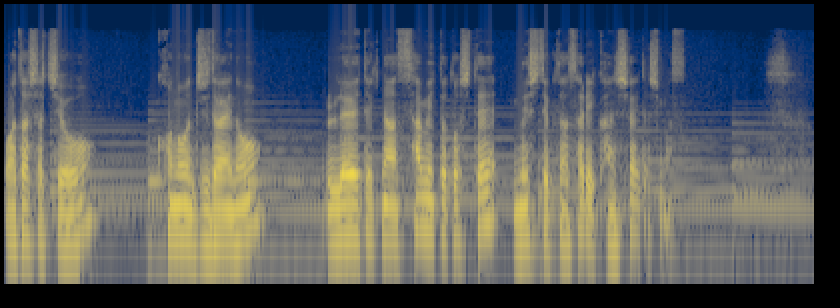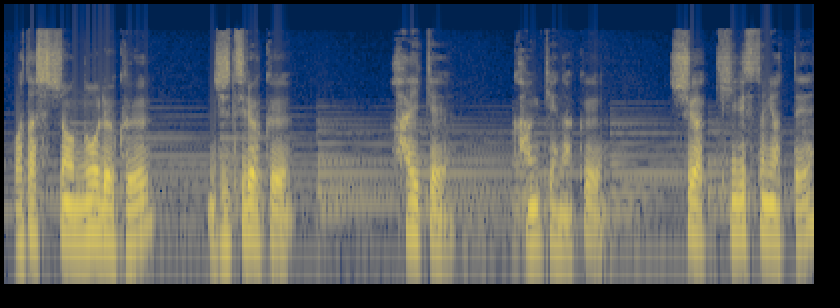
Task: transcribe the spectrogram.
私たちをこの時代の霊的なサミットとして召してくださり感謝いたします。私たちの能力、実力、背景、関係なく、主がキリストにあって、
